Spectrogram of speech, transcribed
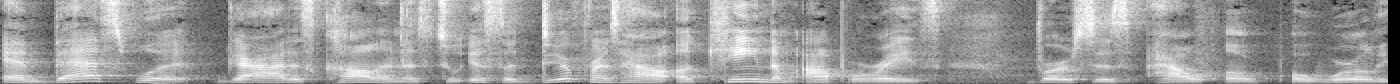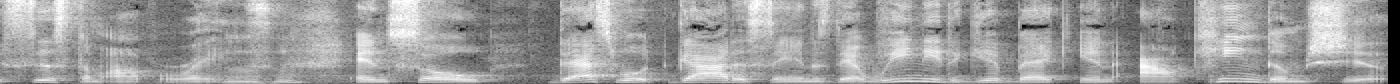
And that's what God is calling us to. It's a difference how a kingdom operates versus how a, a worldly system operates. Mm-hmm. And so that's what God is saying is that we need to get back in our kingdomship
